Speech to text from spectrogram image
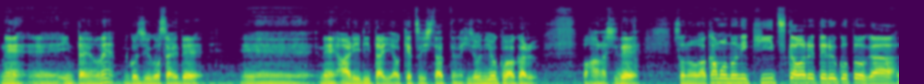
ね、えー、引退をね、55歳で、えー、ね、アーリーリタイアを決意したっていうのは非常によくわかるお話で、その若者に気使われてることが、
